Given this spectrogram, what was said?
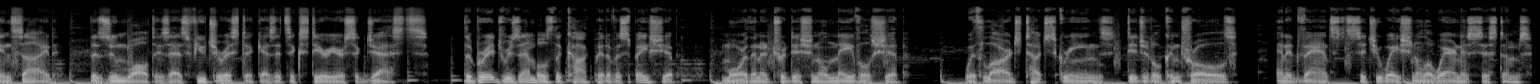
Inside, the Zumwalt is as futuristic as its exterior suggests. The bridge resembles the cockpit of a spaceship more than a traditional naval ship, with large touchscreens, digital controls, and advanced situational awareness systems.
